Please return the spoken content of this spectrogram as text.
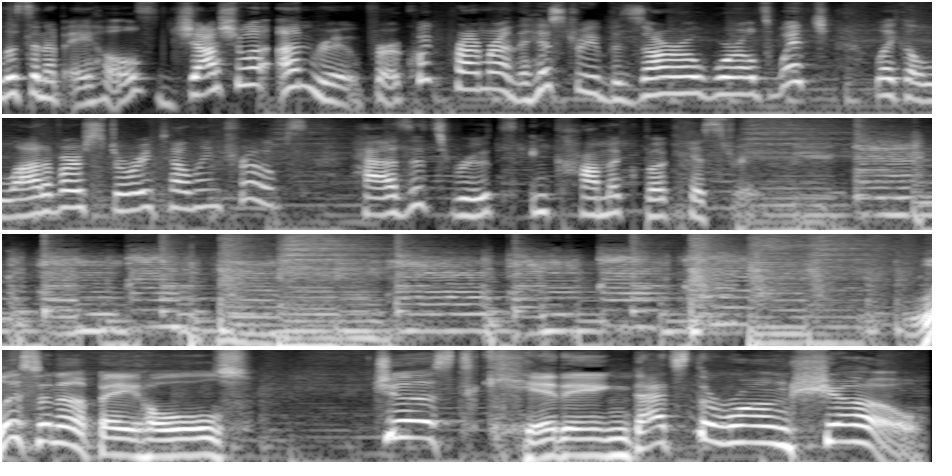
Listen Up A-Holes, Joshua Unruh, for a quick primer on the history of Bizarro Worlds, which, like a lot of our storytelling tropes, has its roots in comic book history. Listen up, a-holes. Just kidding, that's the wrong show.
